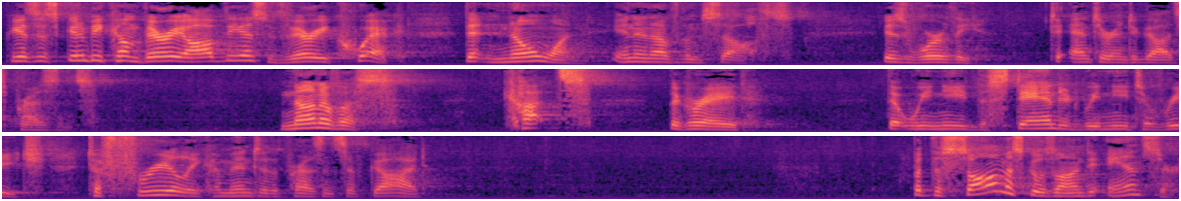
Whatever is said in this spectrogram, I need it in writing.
Because it's going to become very obvious very quick that no one, in and of themselves, is worthy to enter into God's presence. None of us cuts the grade that we need, the standard we need to reach to freely come into the presence of God. But the psalmist goes on to answer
